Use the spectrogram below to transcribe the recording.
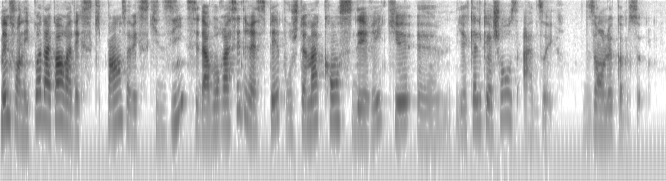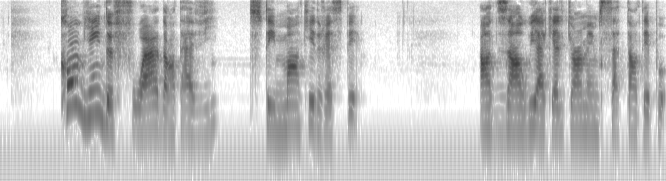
même si on n'est pas d'accord avec ce qu'il pense, avec ce qu'il dit, c'est d'avoir assez de respect pour justement considérer qu'il euh, y a quelque chose à dire disons-le comme ça. Combien de fois dans ta vie tu t'es manqué de respect en disant oui à quelqu'un même si ça ne te tentait pas,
